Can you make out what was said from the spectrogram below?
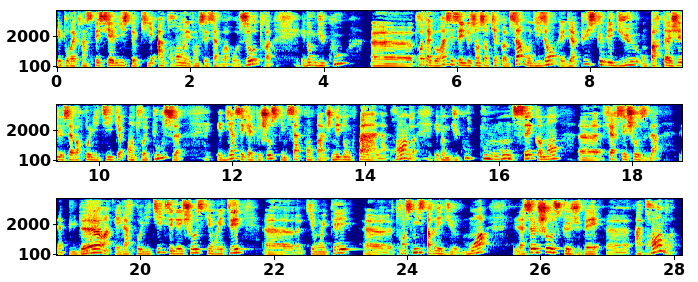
et pour être un spécialiste qui apprend et vend ses savoirs aux autres. Et donc, du coup, euh, Protagoras essaye de s'en sortir comme ça en disant, eh bien, puisque les dieux ont partagé le savoir politique entre tous, eh bien, c'est quelque chose qui ne s'apprend pas. Je n'ai donc pas à l'apprendre, et donc du coup, tout le monde sait comment euh, faire ces choses-là. La pudeur et l'art politique, c'est des choses qui ont été euh, qui ont été transmises par les dieux. Moi, la seule chose que je vais apprendre,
